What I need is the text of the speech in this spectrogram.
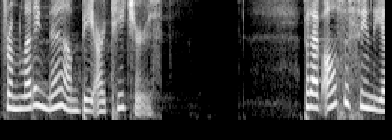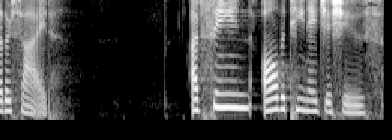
from letting them be our teachers. But I've also seen the other side. I've seen all the teenage issues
